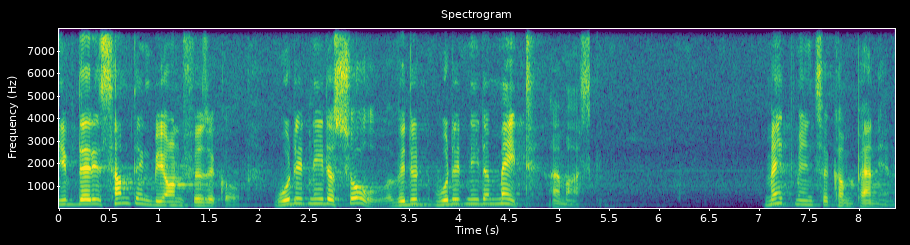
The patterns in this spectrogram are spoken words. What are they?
If there is something beyond physical, would it need a soul? Would it, need a mate, I'm asking? Mate means a companion.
